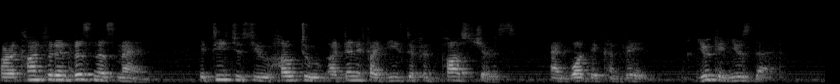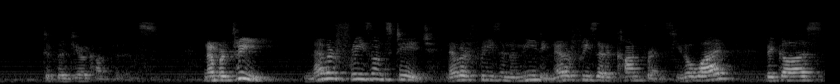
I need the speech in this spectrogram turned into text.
or a confident businessman? It teaches you how to identify these different postures and what they convey. You can use that to build your confidence. Number three, never freeze on stage, never freeze in a meeting, never freeze at a conference. You know why? Because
